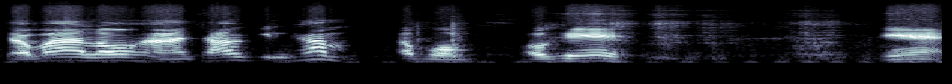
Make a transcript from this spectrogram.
แต่ว่าเราหาเช้ากินค่ำครับผม โอเค เนี่ย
